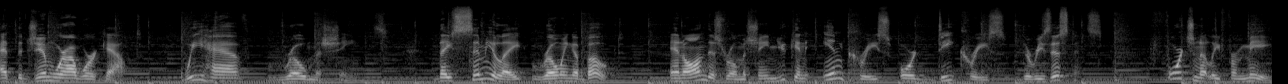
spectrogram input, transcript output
At the gym where I work out, we have row machines. They simulate rowing a boat. And on this row machine, you can increase or decrease the resistance. Fortunately for me,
